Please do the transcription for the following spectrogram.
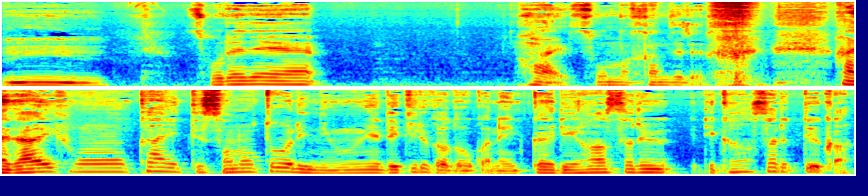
うん。それで、はい、そんな感じです。はい、台本を書いてその通りに運営できるかどうかね、一回リハーサル、リハーサルっていうか、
